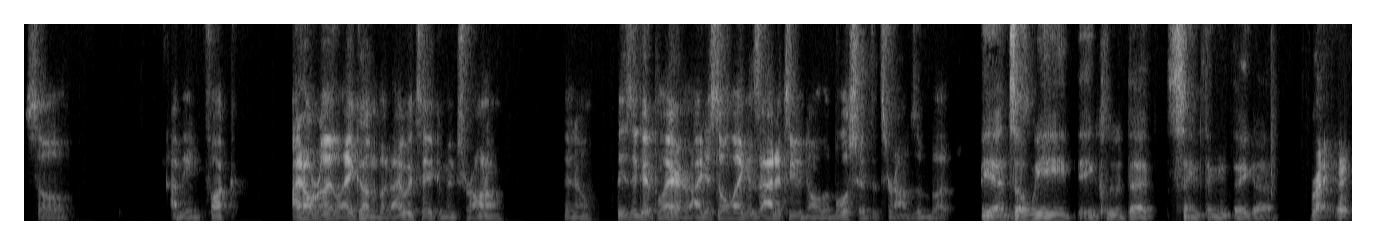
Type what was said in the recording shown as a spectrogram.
So, I mean, fuck. I don't really like him, but I would take him in Toronto. You know, he's a good player. I just don't like his attitude and all the bullshit that surrounds him. But Yeah, until we include that same thing that they got. right, Right.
